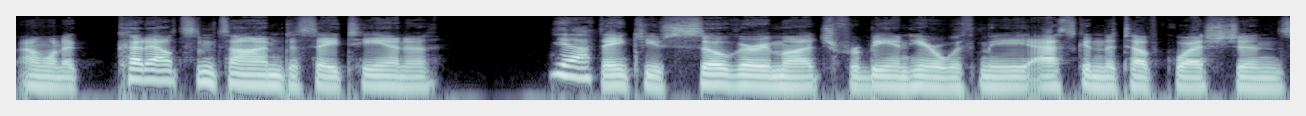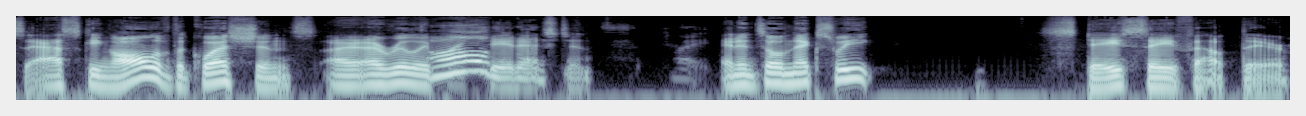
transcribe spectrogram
I want to cut out some time to say, Tiana, Yeah. thank you so very much for being here with me, asking the tough questions, asking all of the questions. I, I really All appreciate it. questions. Right. And until next week, stay safe out there.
